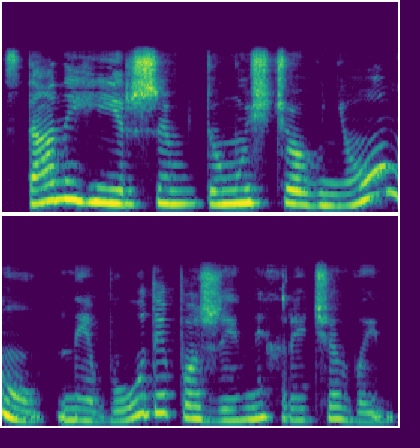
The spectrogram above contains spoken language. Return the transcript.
стане гіршим, тому що в ньому не буде поживних речовин.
